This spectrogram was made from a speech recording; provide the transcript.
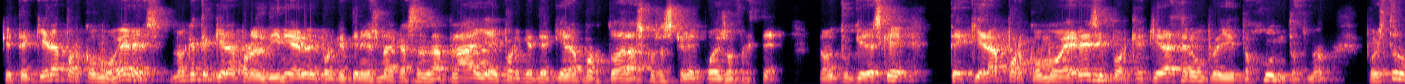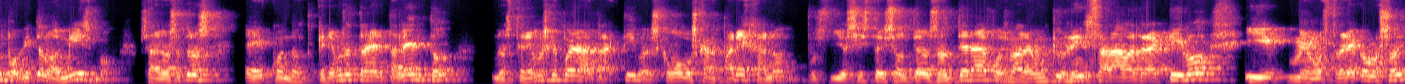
que te quiera por cómo eres, no que te quiera por el dinero y porque tienes una casa en la playa y porque te quiera por todas las cosas que le puedes ofrecer. ¿no? Tú quieres que te quiera por cómo eres y porque quiera hacer un proyecto juntos. ¿no? Pues esto es un poquito lo mismo. O sea, nosotros eh, cuando queremos atraer talento, nos tenemos que poner atractivos. Es como buscar pareja, ¿no? Pues yo si estoy soltero o soltera, pues vale un, un Instagram atractivo y me mostraré cómo soy,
